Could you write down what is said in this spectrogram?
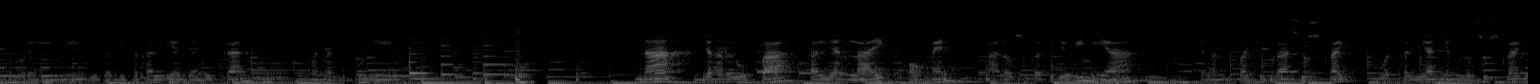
Mie goreng ini juga bisa kalian jadikan untuk teman nasi kuning. Nah, jangan lupa kalian like, komen kalau suka video ini ya. Jangan lupa juga subscribe buat kalian yang belum subscribe.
